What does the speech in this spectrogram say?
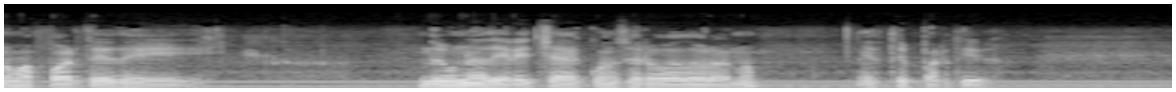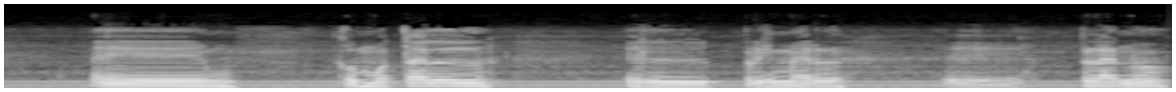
forma parte de, de una derecha conservadora, ¿no? Este partido. Eh, como tal, el primer eh, plano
